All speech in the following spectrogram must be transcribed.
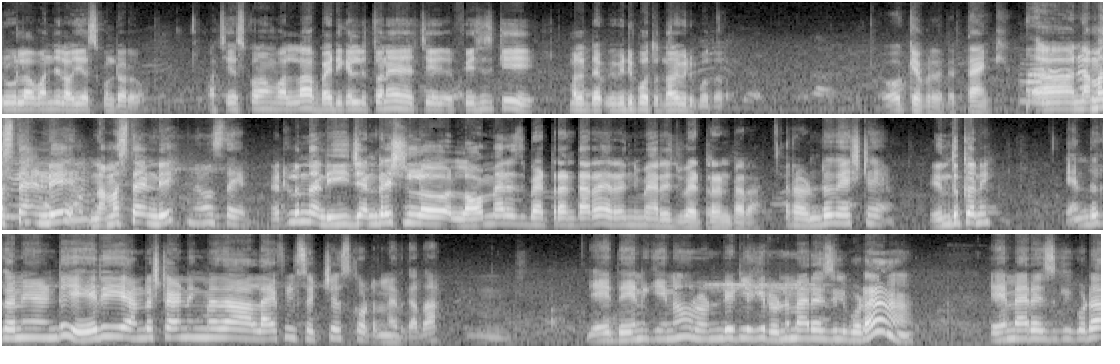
టూ లవ్ అని లవ్ చేసుకుంటారు. చేసుకోవడం వల్ల బయటికి వెళ్తూనే ఫేసెస్కి మళ్ళీ విడిపోతున్నారు విడిపోతారు. ఓకే బ్రదర్ థ్యాంక్ యూ నమస్తే అండి నమస్తే అండి. నమస్తే. ఎట్లుందండి ఈ జనరేషన్లో లవ్ మ్యారేజ్ బెటర్ అంటారా అరేంజ్ మ్యారేజ్ బెటర్ అంటారా? రెండు వేస్టే ఎందుకని? ఎందుకని అంటే ఏది అండర్స్టాండింగ్ మీద లైఫ్లు సెట్ చేసుకోవటం లేదు కదా. ఏ దేనికినూ రెండిట్లకి రెండు మ్యారేజ్లు కూడా ఏ మ్యారేజ్కి కూడా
